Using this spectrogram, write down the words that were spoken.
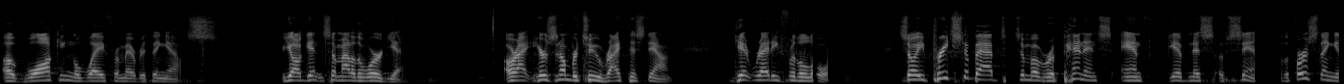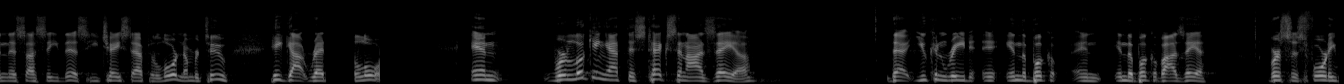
of walking away from everything else. Are y'all getting some out of the word yet? All right, here's number two. Write this down. Get ready for the Lord. So he preached a baptism of repentance and forgiveness of sin. The first thing in this, I see this. He chased after the Lord. Number two, he got ready for the Lord. And we're looking at this text in Isaiah that you can read in the book in, in the book of Isaiah, verses 40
